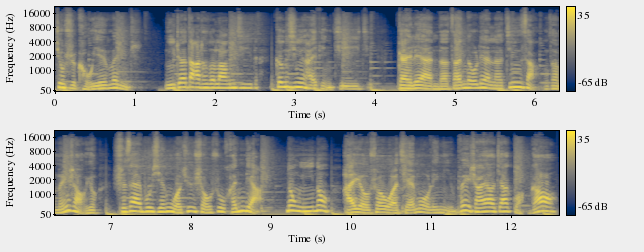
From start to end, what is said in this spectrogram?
就是口音问题。你这大头的浪叽的更新还挺积极，该练的咱都练了，金嗓子没少用。实在不行，我去手术狠点儿弄一弄。还有说我节目里你为啥要加广告？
